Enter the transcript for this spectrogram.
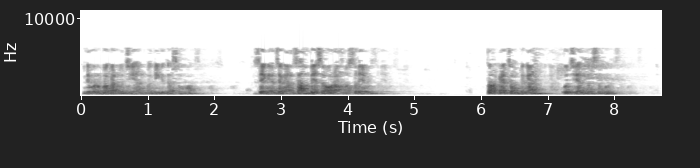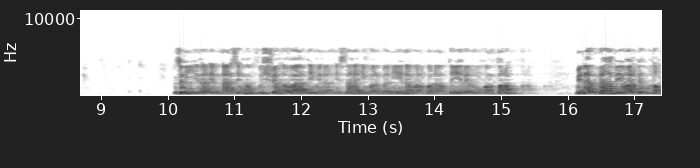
Ini merupakan ujian bagi kita semua. Sehingga jangan sampai seorang muslim terkecoh dengan ujian tersebut. Zuyyina lin-nasi hubbus syahawati minan nisa'i wal banina wal qanatiril muqantarah minadh dhahabi wal fiddah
